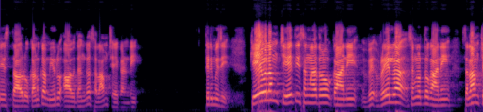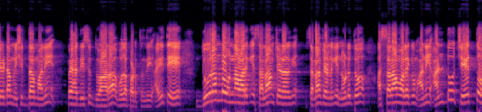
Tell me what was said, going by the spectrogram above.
చేస్తారు. కనుక మీరు ఆ విధంగా సలాం చేయకండి. తిరిమిజి కేవలం చేతి సంజ్ఞలతో కానీ వ్రేళ్ళ సంజ్ఞలతో కానీ సలాం చేయటం నిషిద్ధమని పై హదీసు ద్వారా బోధపడుతుంది. అయితే దూరంలో ఉన్న వారికి సలాం చేయడానికి సలాం చేయడానికి నోటితో అస్సలం వలైకుం అని అంటూ చేత్తో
